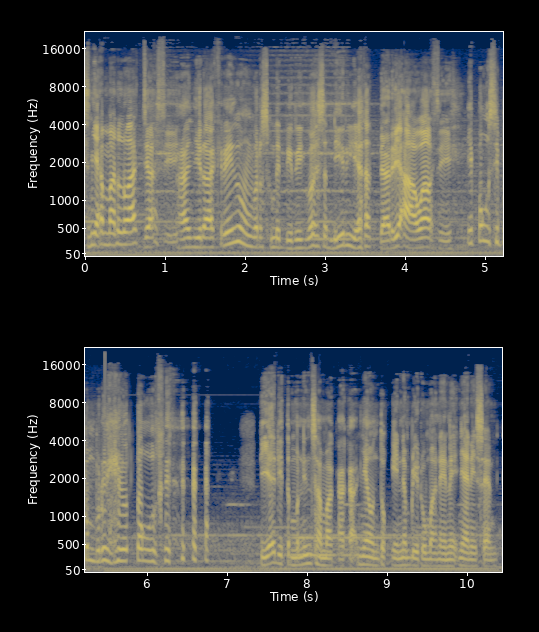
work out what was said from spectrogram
Senyaman lu aja sih. Anjir akhirnya gue mempersulit diri gue sendiri ya. Dari awal sih. Ipung si pemburu lutung. Dia ditemenin sama kakaknya untuk nginep di rumah neneknya nih sen.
